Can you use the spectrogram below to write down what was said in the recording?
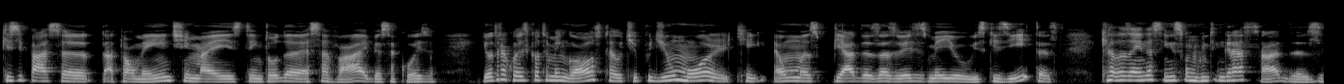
que se passa atualmente, mas tem toda essa vibe, essa coisa. E outra coisa que eu também gosto é o tipo de humor, que é umas piadas às vezes meio esquisitas, que elas ainda assim são muito engraçadas.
